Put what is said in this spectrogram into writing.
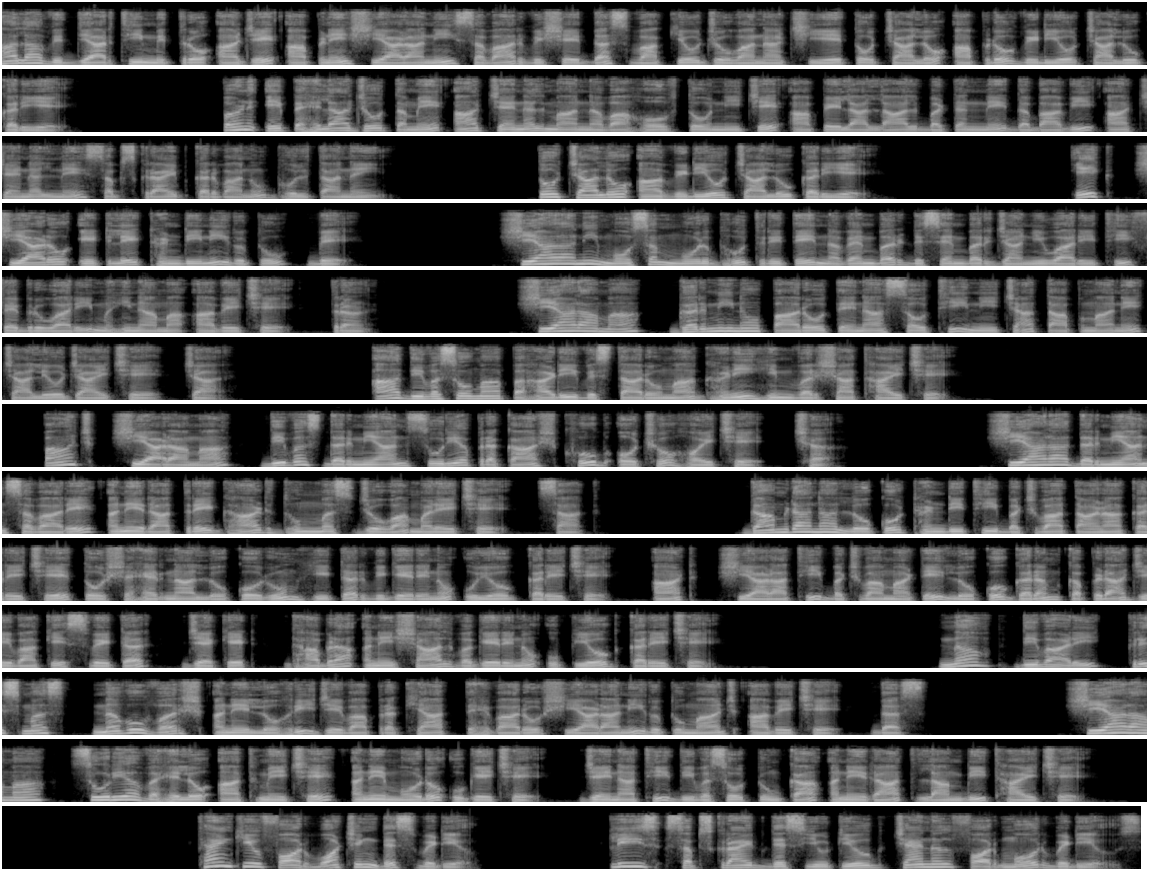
વહાલા વિદ્યાર્થી મિત્રો, આજે આપણે શિયાળાની સવાર વિશે દસ વાક્યો જોવાના છીએ, તો ચાલો આપણો વિડિયો ચાલુ કરીએ. પણ એ પહેલાં જો તમે આ ચેનલમાં નવા હોવ, તો નીચે આપેલા લાલ બટનને દબાવી આ ચેનલને સબસ્ક્રાઇબ કરવાનું ભૂલતા નહીં. તો ચાલો આ વિડિયો ચાલુ કરીએ. એક, શિયાળો એટલે ઠંડીની ઋતુ. બે શિયાળાની મોસમ મૂળભૂત રીતે નવેમ્બર, ડિસેમ્બર, જાન્યુઆરીથી ફેબ્રુઆરી મહિનામાં આવે છે. ત્રણ. શિયાળામાં ગરમીનો પારો તેના સૌથી નીચા તાપમાને ચાલ્યો જાય છે. ચાર. આ દિવસોમાં પહાડી વિસ્તારોમાં ઘણી હિમવર્ષા થાય છે. પાંચ. શિયાળામાં દિવસ દરમિયાન સૂર્યપ્રકાશ ખૂબ ઓછો હોય છે. છ. શિયાળા દરમિયાન સવારે અને રાત્રે ગાઢ ધુમ્મસ જોવા મળે છે. સાત. ગામડાના લોકો ઠંડીથી બચવા તાણા કરે છે તો શહેરના લોકો રૂમ હીટર વગેરેનો ઉપયોગ કરે છે. આઠ. શિયાળાથી બચવા માટે લોકો ગરમ કપડાં જેવા કે સ્વેટર, જેકેટ, ધાબળા અને શાલ વગેરેનો ઉપયોગ કરે છે. નવ. દિવાળી, ક્રિસમસ, નવું વર્ષ અને લોહરી જેવા પ્રખ્યાત તહેવારો શિયાળાની ઋતુમાં જ આવે છે. દસ. શિયાળામાં સૂર્ય વહેલો આથમે છે અને મોડો ઉગે છે, જેનાથી દિવસો ટૂંકા અને રાત લાંબી થાય છે. Thank you for watching this video please subscribe this YouTube channel for more videos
